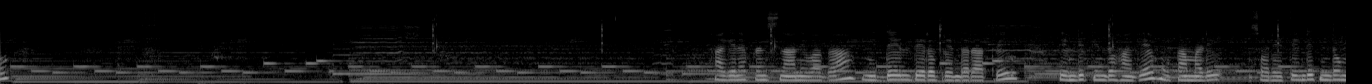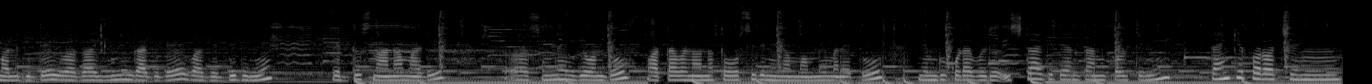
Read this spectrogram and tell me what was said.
ಹಾಗೆಯೇ ಫ್ರೆಂಡ್ಸ್ ನಾನಿವಾಗ ನಿದ್ದೆ ಇಲ್ಲದೆ ಇರೋದ್ರಿಂದ ರಾತ್ರಿ ತಿಂಡಿ ತಿಂದು ಹಾಗೆ ಊಟ ಮಾಡಿ ಸಾರಿ ತಿಂಡಿ ತಿಂದು ಮಲಗಿದ್ದೆ. ಇವಾಗ ಈವ್ನಿಂಗ್ ಆಗಿದೆ, ಇವಾಗ ಎದ್ದಿದ್ದೀನಿ. ಎದ್ದು ಸ್ನಾನ ಮಾಡಿ ಸುಮ್ಮನೆ ಹೀಗೆ ಒಂದು ವಾತಾವರಣವನ್ನು ತೋರಿಸಿದ್ದೀನಿ ನಮ್ಮ ಮಮ್ಮಿ ಮನೆದು. ನಿಮಗೂ ಕೂಡ ವಿಡಿಯೋ ಇಷ್ಟ ಆಗಿದೆ ಅಂತ ಅಂದ್ಕೊಳ್ತೀನಿ ಥ್ಯಾಂಕ್ ಯು ಫಾರ್ ವಾಚಿಂಗ್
